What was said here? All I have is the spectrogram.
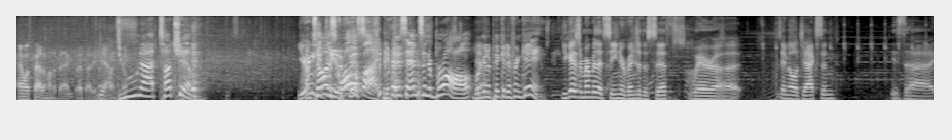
I almost pat him on the back, but I thought he might Yeah. punch me. Do not touch him. You're I'm gonna get telling you, if this, disqualified. if this ends in a brawl, we're Yeah. gonna pick a different game. You guys remember that scene, in Revenge of the Sith, where uh, Samuel L. Jackson is uh,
